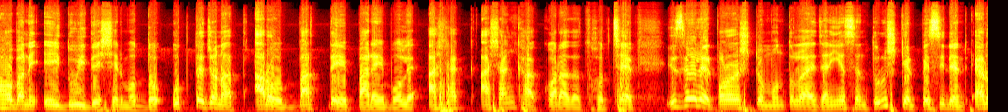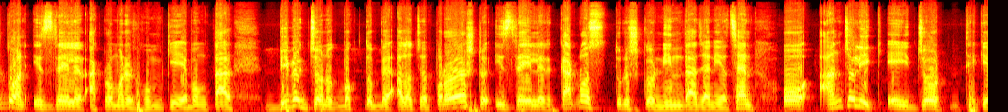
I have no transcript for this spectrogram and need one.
আহ্বানে এই দুই দেশের মধ্যে উত্তেজনা আরও বাড়তে পারে বলে আশা আশঙ্কা করা হচ্ছে। ইসরায়েলের পররাষ্ট্র মন্ত্রণালয় জানিয়েছেন, তুরস্কের প্রেসিডেন্ট এরদোয়ান ইসরায়েলের আক্রমণের হুমকি এবং তার বিবেকজনক বক্তব্যে আলোচনা। পররাষ্ট্র ইসরায়েলের কাটস তুরস্ক নিন্দা জানিয়েছেন ও আঞ্চলিক এই জোট থেকে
